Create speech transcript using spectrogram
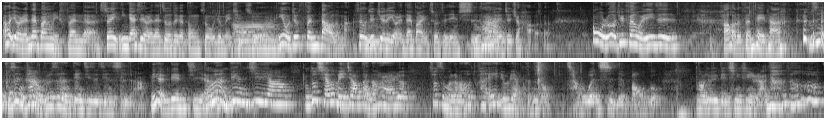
哦有人在帮你分了，所以应该是有人在做这个动作，我就没去做了，因为我就分到了嘛，所以我就觉得有人在帮你做这件事，那我觉得这就好了。那我如果去分，我一定是好好的分配它。不是，可是你看，我就是很惦记这件事啊。你很惦记啊？我很惦记啊！我都其他都没交代，然后后来就说怎么了嘛？然后就看，哎，有两个那种常温式的包裹，然后就有点悻悻然，然后，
